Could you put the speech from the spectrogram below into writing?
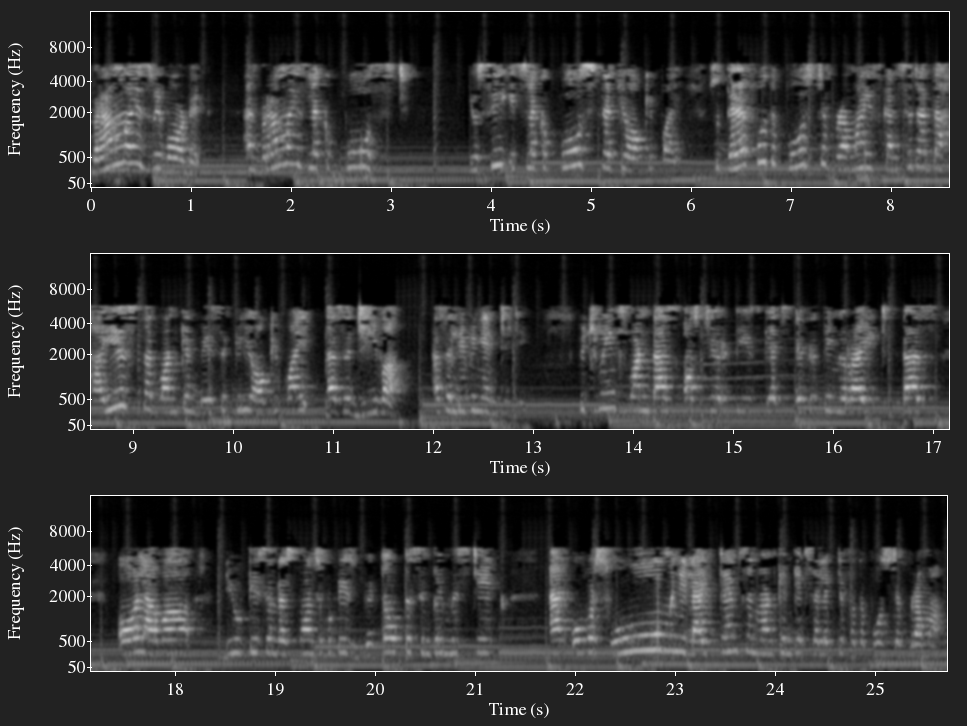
Brahma is rewarded, and Brahma is like a post. You see, it's like a post that you occupy. So therefore, the post of Brahma is considered the highest that one can basically occupy as a jiva, as a living entity. Which means one does austerities, gets everything right, does all our duties and responsibilities without a single mistake and over so many lifetimes and one can get selected for the post of Brahma.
